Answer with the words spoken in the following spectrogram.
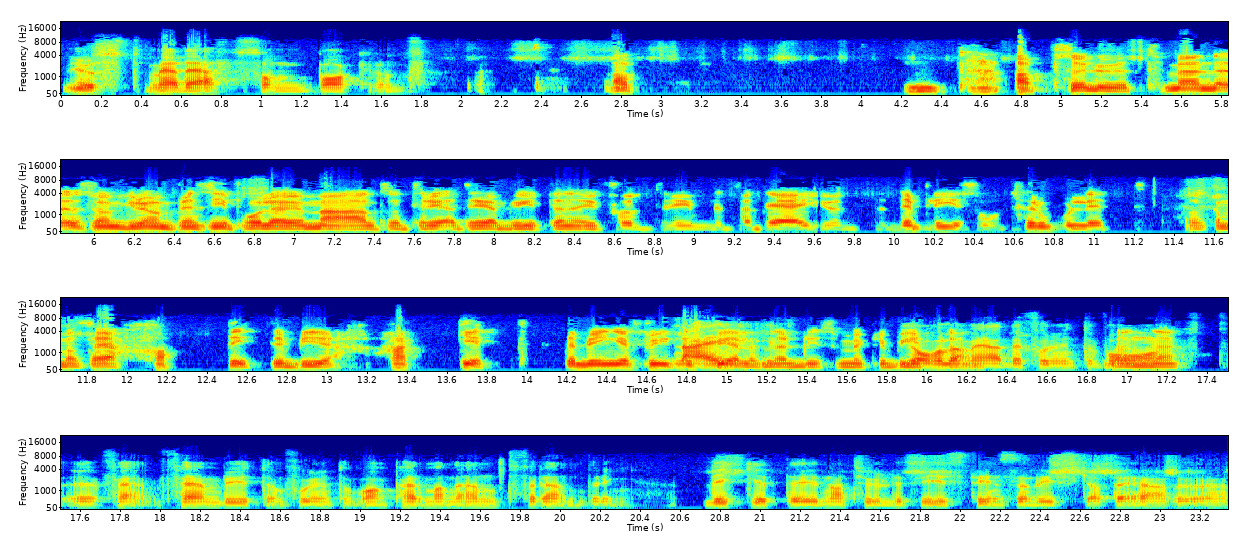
Just med det som bakgrund. Ja. Mm, absolut, men som grundprincip håller jag med. Alltså tre, tre byten är ju fullt rimligt för det, är ju, det blir så otroligt, vad ska man säga, hattigt. Det blir hackigt det blir inget flyt i spelet när det blir så mycket byten. Jag håller med, det får inte vara, Men, eh, fem, fem, byten får ju inte vara en permanent förändring. Vilket det naturligtvis finns en risk att det är eh,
